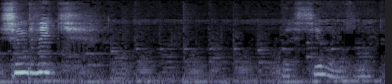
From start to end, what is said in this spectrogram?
şimdilik başlayalım o zaman.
